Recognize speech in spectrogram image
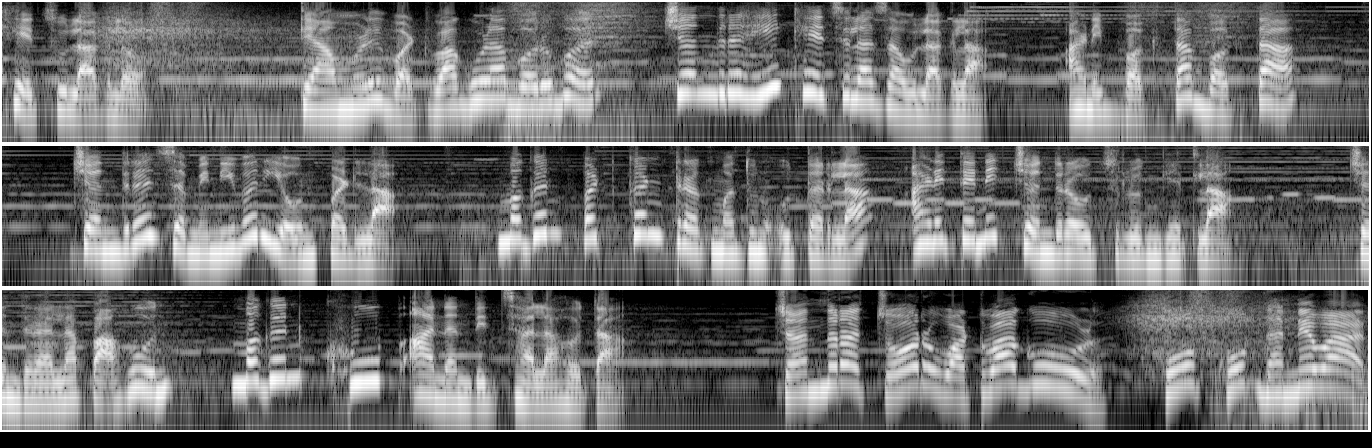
खेचू लागलं. त्यामुळे वटवागुळाबरोबर चंद्रही खेचला जाऊ लागला आणि बघता बघता चंद्र जमिनीवर येऊन पडला. मगन पटकन ट्रकमधून उतरला आणि त्याने चंद्र उचलून घेतला. चंद्राला पाहून मगन खूप आनंदित झाला होता. चंद्र चोर वटवागुळ खूप खूप धन्यवाद!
